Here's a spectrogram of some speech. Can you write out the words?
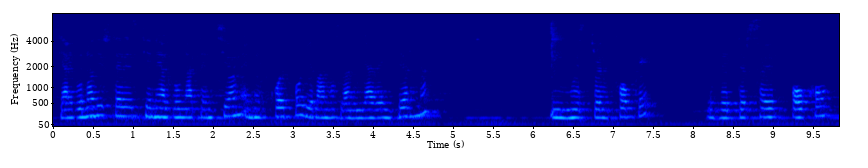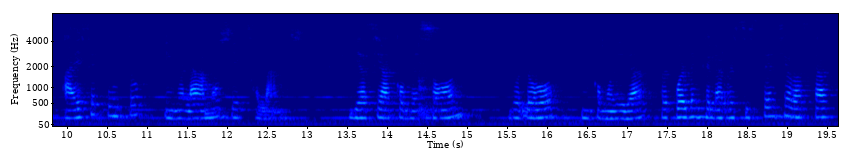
Si alguno de ustedes tiene alguna tensión en el cuerpo, llevamos la mirada interna y nuestro enfoque desde el tercer ojo a ese punto, inhalamos y exhalamos ya sea comezón, dolor, incomodidad. Recuerden que la resistencia va a estar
